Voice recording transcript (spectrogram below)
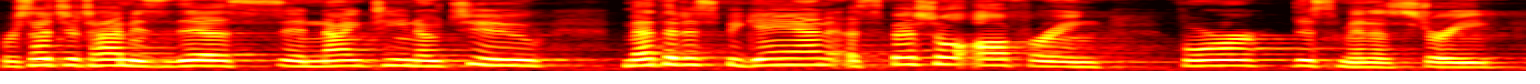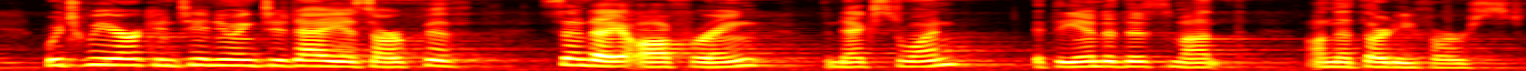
For such a time as this, in 1902, Methodists began a special offering for this ministry, which we are continuing today as our fifth Sunday offering, the next one at the end of this month on the 31st.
